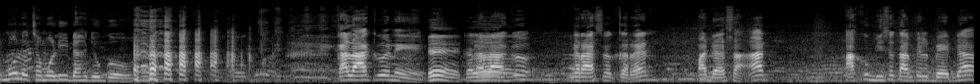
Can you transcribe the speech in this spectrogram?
mulut sama lidah juga. Kalau aku nih, Eh, kalau... kalau- aku ngerasa keren pada saat aku bisa tampil beda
